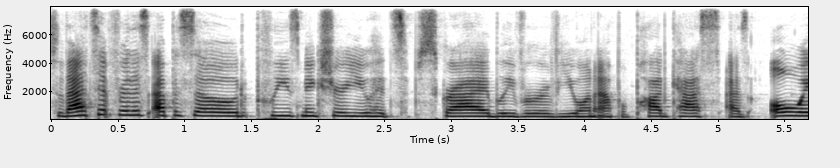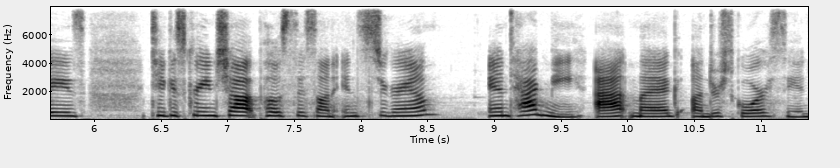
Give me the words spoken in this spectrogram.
So that's it for this episode. Please make sure you hit subscribe, leave a review on Apple Podcasts. As always, take a screenshot, post this on Instagram, and tag me at Meg underscore San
